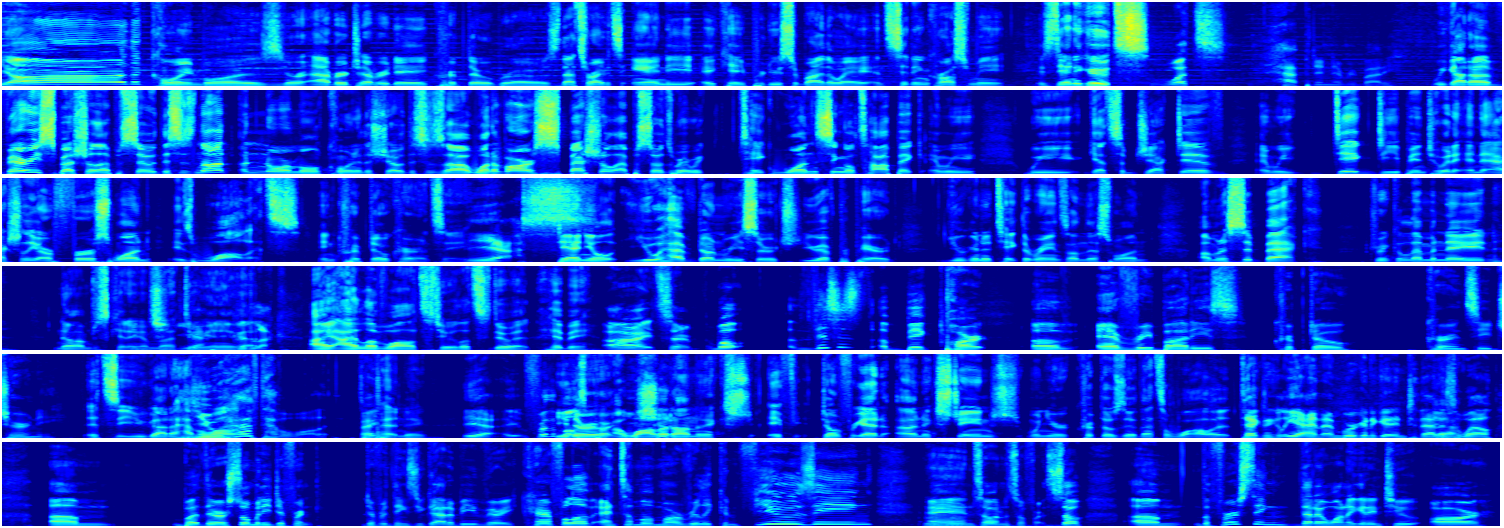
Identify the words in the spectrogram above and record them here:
We are the Coin Boys, your average everyday crypto bros. That's right, it's Andy, aka producer, by the way, and sitting across from me is Danny Goots. What's happening, everybody? We got a very special episode. This is not a normal coin of the show. This is uh, one of our special episodes where we take one single topic and we we get subjective and we dig deep into it. And actually, our first one is wallets in cryptocurrency. Yes. Daniel, you have done research. You have prepared. You're going to take the reins on this one. I'm going to sit back, drink a lemonade. No, I'm just kidding. I'm not doing yeah, any of good that. luck. I, I love wallets too. Let's do it. Hit me. All right, sir. Well, this is a big part of everybody's cryptocurrency journey. It's you got to have you a wallet. You have to have a wallet, right? depending. Yeah, for the most Either part. a wallet should. on an ex- if don't forget an exchange when your crypto's there. That's a wallet. technically, yeah, and, and we're gonna get into that Yeah. as well. Um, but there are so many different different things you got to be very careful of, and some of them are really confusing, Mm-hmm. and so on and so forth. So, um, the first thing that I want to get into are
